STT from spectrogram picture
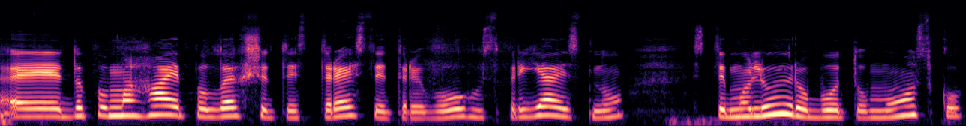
е, допомагає полегшити стрес і тривогу, сприяє сну, стимулює роботу мозку,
